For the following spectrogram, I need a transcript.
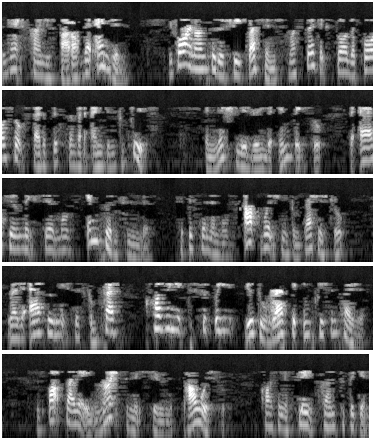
the next time you start off that engine. Before I answer the three questions, must first explore the four strokes that a piston of an engine completes. During the intake stroke, the air-fuel mixture moves into the cylinder. The piston then moves upwards in the compression stroke, where the air-fuel mixture is compressed, causing it to superheat due to rapid increase in pressure. The spark plug ignites the mixture in the power stroke, causing a flame current to begin.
